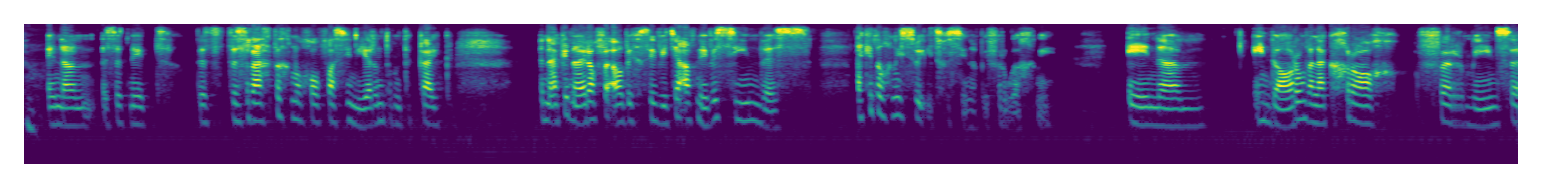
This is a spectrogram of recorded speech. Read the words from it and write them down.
Ja. En dan is dit net dis dis regtig nogal fascinerend om te kyk. En ek het nou eendag vir Elbie gesê, weet jy, I've never seen this. Ek het nog nie so iets gesien op die verhoog nie. En ehm um, en daarom wil ek graag vir mense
